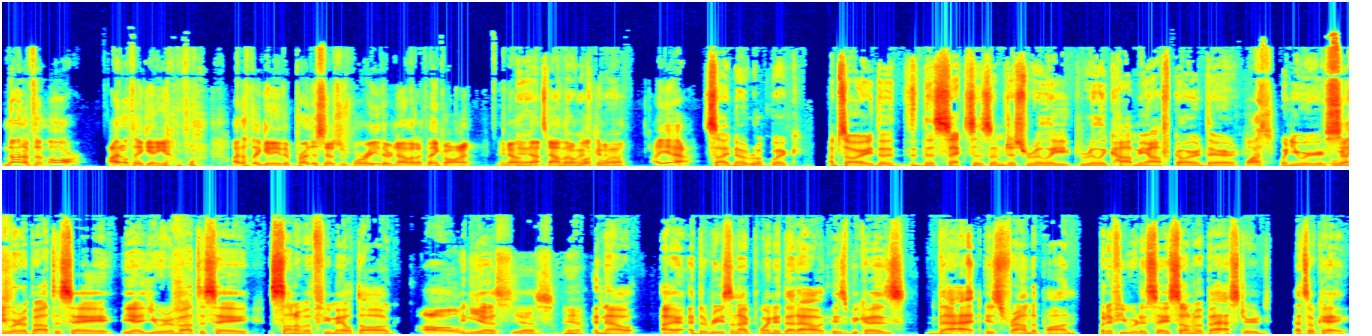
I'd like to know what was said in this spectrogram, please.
None of them are. I don't think any of I don't think any of the predecessors were either. Now that I think on it, you know, yeah, now, now that I'm looking at it, uh, yeah. Side note, real quick. I'm sorry. The, the, the sexism just really really caught me off guard there. What? When you were when you were about to say yeah you were about to say son of a female dog. Oh yes, he, yes, yeah. Now, I the reason I pointed that out is because that is frowned upon. But if you were to say "son of a bastard," that's okay.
